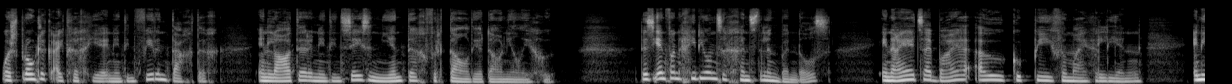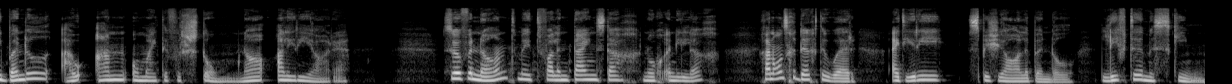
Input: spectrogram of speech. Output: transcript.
oorspronklik uitgegee in 1984 en later in 1996 vertaal deur Daniel Hugo. Dis een van Gideon se gunsteling bundels en hy het sy baie ou kopie vir my geleen en die bundel hou aan om my te verstom na al hierdie jare. So vanaand met Valentynsdag nog in die lug, gaan ons gedigte hoor uit hierdie spesiale bundel Liefde Miskien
